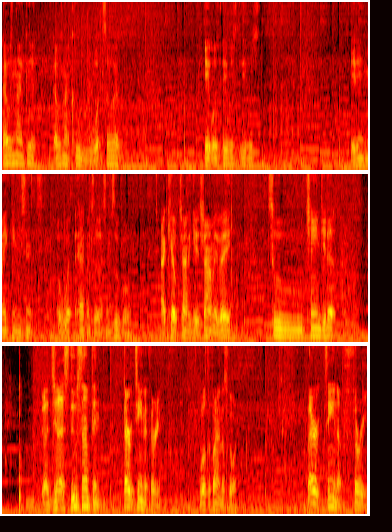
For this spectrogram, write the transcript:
that was not good. That was not cool whatsoever. It was it was it was it didn't make any sense of what happened to us in the Super Bowl. I kept trying to get Sean McVay to change it up. Adjust, do something. 13 to 3 was the final score. 13 of 3.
